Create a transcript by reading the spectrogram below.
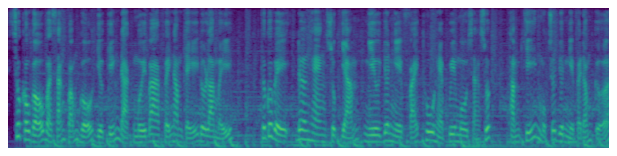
Xuất khẩu gỗ và sản phẩm gỗ dự kiến đạt 13,5 tỷ đô la Mỹ. Thưa quý vị, đơn hàng sụt giảm, nhiều doanh nghiệp phải thu hẹp quy mô sản xuất, thậm chí một số doanh nghiệp phải đóng cửa.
